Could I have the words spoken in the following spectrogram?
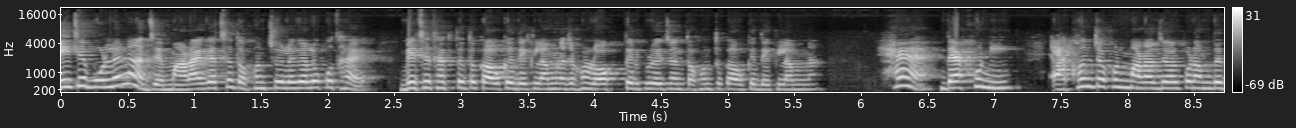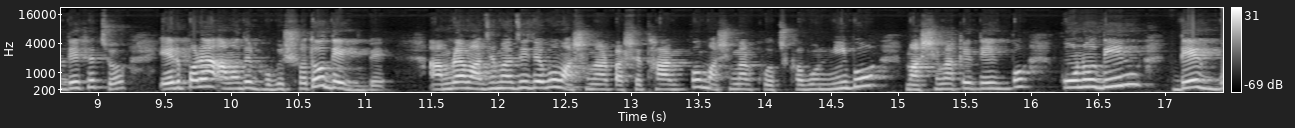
এই যে বললে না, যে মারা গেছে তখন চলে গেল কোথায়? বেঁচে থাকতে তো কাউকে দেখলাম না, যখন রক্তের প্রয়োজন তখন তো কাউকে দেখলাম না। হ্যাঁ দেখনি। এখন যখন মারা যাওয়ার পর আমাদের দেখেছ, এরপরে আমাদের ভবিষ্যতেও দেখবে। আমরা মাঝে মাঝে যাব, মাসিমার পাশে থাকব, মাসিমার খোঁজ খবর নিব, মাসিমাকে দেখব কোনো দিন দেখব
